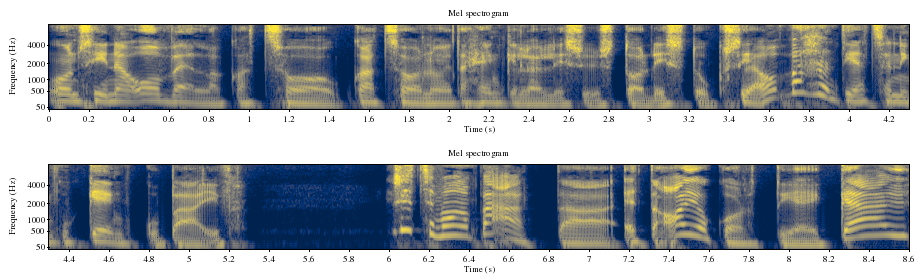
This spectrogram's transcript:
on siinä ovella katsoo, katsoo noita henkilöllisyystodistuksia, on vähän, tiedätkö, niin kuin kenkkupäivä. Ja sitten se vaan päättää, että ajokortti ei käy.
